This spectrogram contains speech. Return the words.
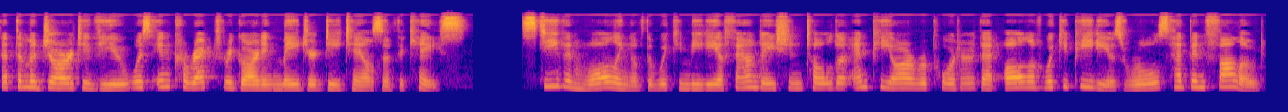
that the majority view was incorrect regarding major details of the case. Stephen Walling of the Wikimedia Foundation told a NPR reporter that all of Wikipedia's rules had been followed,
